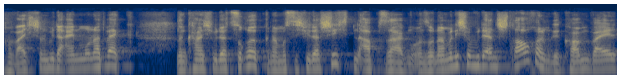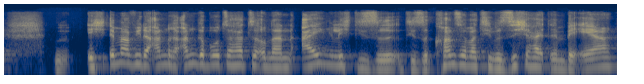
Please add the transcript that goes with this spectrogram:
dann war ich schon wieder einen Monat weg. Dann kam ich wieder zurück und dann musste ich wieder Schichten absagen und so. Und dann bin ich schon wieder ins Straucheln gekommen, weil ich immer wieder andere Angebote hatte und dann eigentlich diese, diese konservative Sicherheit im BR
